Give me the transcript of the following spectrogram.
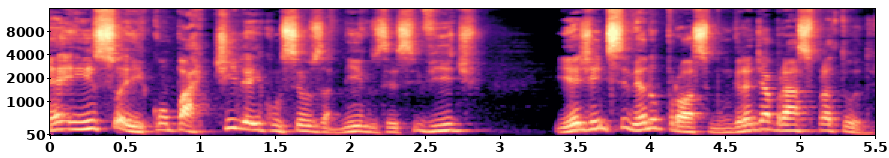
É isso aí. Compartilhe aí com seus amigos esse vídeo e a gente se vê no próximo. Um grande abraço para todos.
